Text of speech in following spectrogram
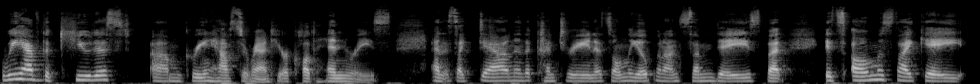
we have the cutest um, greenhouse around here called Henry's, and it's like down in the country, and it's only open on some days, but it's almost like a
